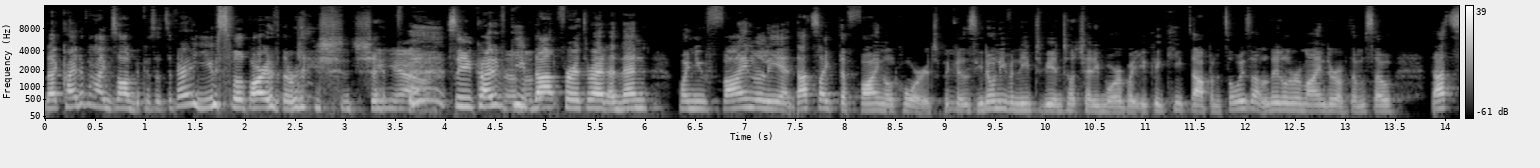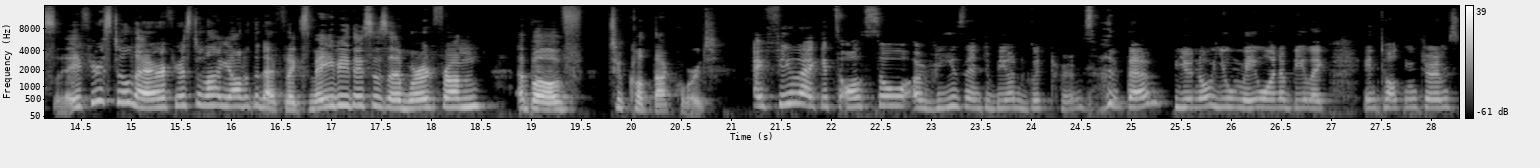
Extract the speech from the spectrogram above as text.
that kind of hangs on because it's a very useful part of the relationship. Yeah. So you kind of keep Uh-huh. that for a thread, and then when you finally, that's like the final chord because you don't even need to be in touch anymore. But you can keep that. But it's always that little reminder of them. So that's if you're still there, if you're still hanging on to the Netflix, maybe this is a word from above to cut that cord. I feel like it's also a reason to be on good terms with them. You know, you may want to be like in talking terms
